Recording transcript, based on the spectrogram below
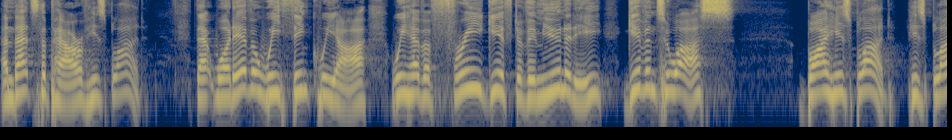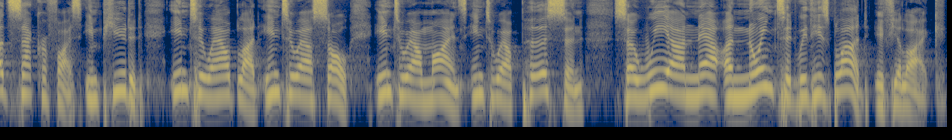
And that's the power of His blood. That whatever we think we are, we have a free gift of immunity given to us by his blood, his blood sacrifice imputed into our blood, into our soul, into our minds, into our person. So we are now anointed with his blood, if you like.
